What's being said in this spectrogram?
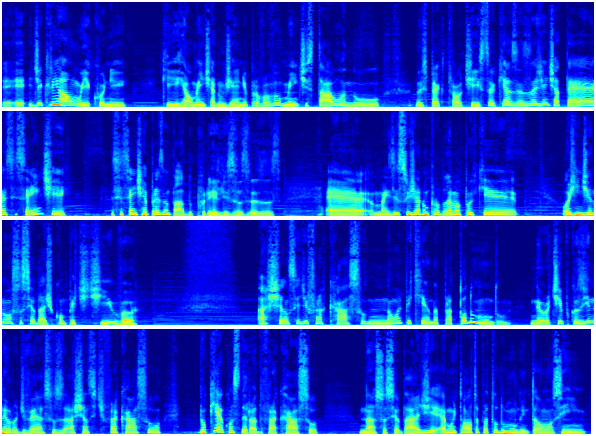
é, é de criar um ícone que realmente era um gênio, provavelmente estava no, no espectro autista, que às vezes a gente até se sente. se sente representado por eles, às vezes. É, mas isso gera um problema porque hoje em dia, numa sociedade competitiva, a chance de fracasso não é pequena para todo mundo neurotípicos e neurodiversos, a chance de fracasso, do que é considerado fracasso na sociedade, é muito alta para todo mundo. Então, assim,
